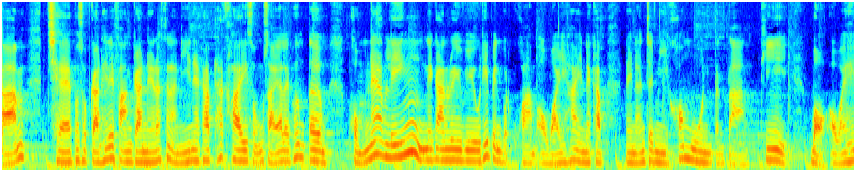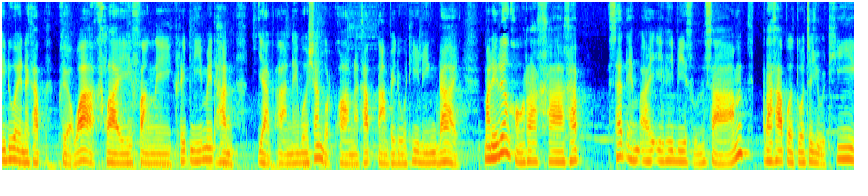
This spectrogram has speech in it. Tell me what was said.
03แชร์ประสบการณ์ให้ได้ฟังกันในลักษณะนี้นะครับ ถ้าใครสงสัยอะไรเพิ่มเติม ผมแนบลิงก์ในการรีวิวที่เป็นบทความเอาไว้ให้นะครับ ในนั้นจะมีข้อมูลต่างๆ ที่บอกเอาไว้ให้ด้วยนะครับ เผื่อว่าใครฟังในคลิปนี้ไม่ทัน อยากอ่านในเวอร์ชันบทความนะครับ ตามไปดูที่ลิงก์ได้ มาในเรื่องของราคาครับ ZMI APB 03ราคาเปิดตัวจะอยู่ที่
